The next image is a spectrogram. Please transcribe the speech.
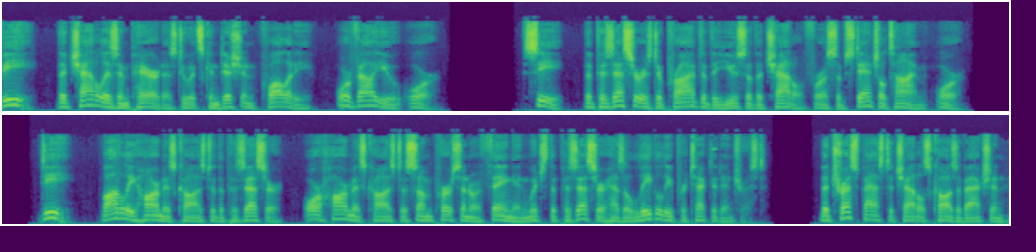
b. The chattel is impaired as to its condition, quality, or value, or c. The possessor is deprived of the use of the chattel for a substantial time, or d. Bodily harm is caused to the possessor, or harm is caused to some person or thing in which the possessor has a legally protected interest. The trespass to chattels cause of action,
